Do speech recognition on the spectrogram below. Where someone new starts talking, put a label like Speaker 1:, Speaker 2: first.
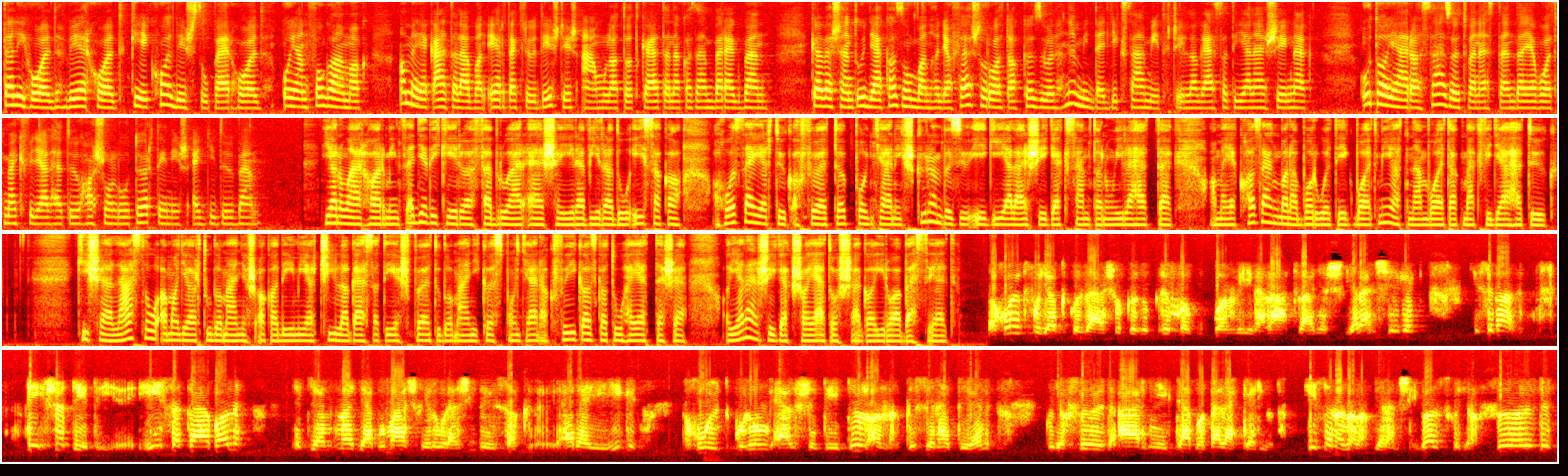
Speaker 1: Telihold, vérhold, kékhold és szuperhold. Olyan fogalmak, amelyek általában érdeklődést és ámulatot keltenek az emberekben. Kevesen tudják azonban, hogy a felsoroltak közül nem mindegyik számít csillagászati jelenségnek. Utoljára 150 esztendeje volt megfigyelhető hasonló történés egy időben.
Speaker 2: Január 31-éről február 1-ére virradó éjszaka a hozzáértők a Föld több pontján is különböző égi jelenségek szemtanúi lehettek, amelyek hazánkban a borult égbolt miatt nem voltak megfigyelhetők. Kisel László, a Magyar Tudományos Akadémia Csillagászati és Földtudományi Központjának főigazgató helyettese a jelenségek sajátosságairól beszélt.
Speaker 3: A holdfogyatkozások azok önmagukban véve látványos jelenségek, hiszen sötét éjszakában, egy ilyen nagyjából másfél órás időszak erejéig a holdkorong elsötétől annak köszönhetően, hogy a Föld árnyékába belekerül. Hiszen az alapjelenség az, hogy a Föld,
